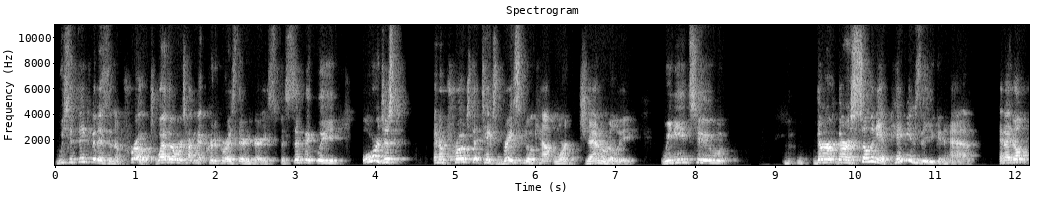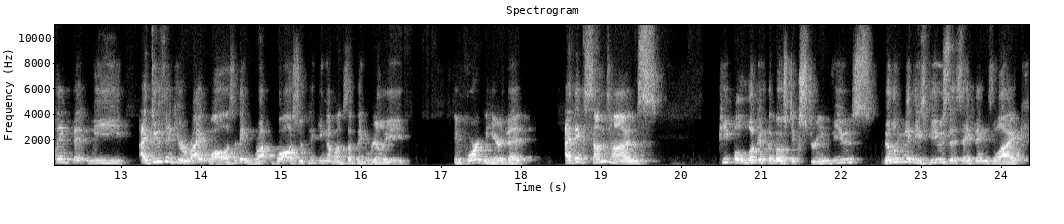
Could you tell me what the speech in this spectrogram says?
We should think of it as an approach, whether we're talking about critical race theory very specifically, or just an approach that takes race into account more generally. We need to. There, there are so many opinions that you can have, and I don't think that we. I do think you're right, Wallace. I think Wallace, you're picking up on something really important here. That I think sometimes people look at the most extreme views. They're looking at these views that say things like,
